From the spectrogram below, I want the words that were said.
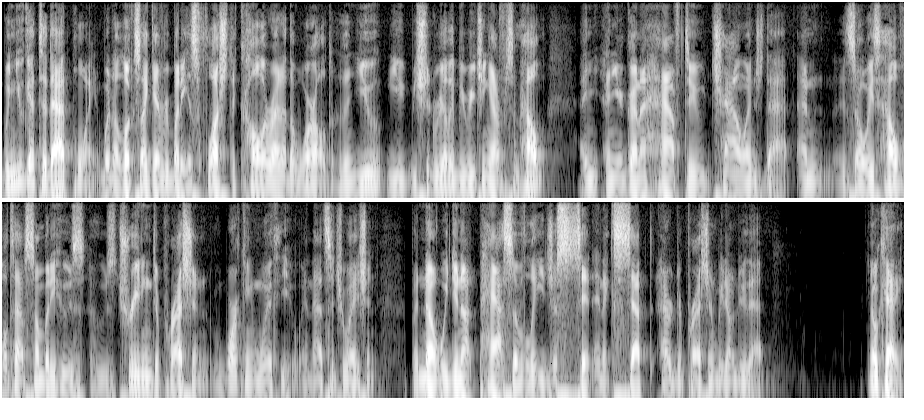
When you get to that point when it looks like everybody has flushed the color out of the world then you you should really be reaching out for some help and and you're going to have to challenge that. And it's always helpful to have somebody who's who's treating depression working with you in that situation. But no, we do not passively just sit and accept our depression. We don't do that. Okay,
